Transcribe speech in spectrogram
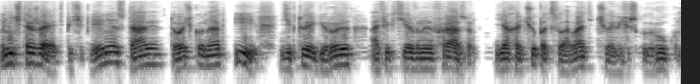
уничтожает впечатление, ставя точку над «и», диктуя герою аффектированную фразу «Я хочу поцеловать человеческую руку».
